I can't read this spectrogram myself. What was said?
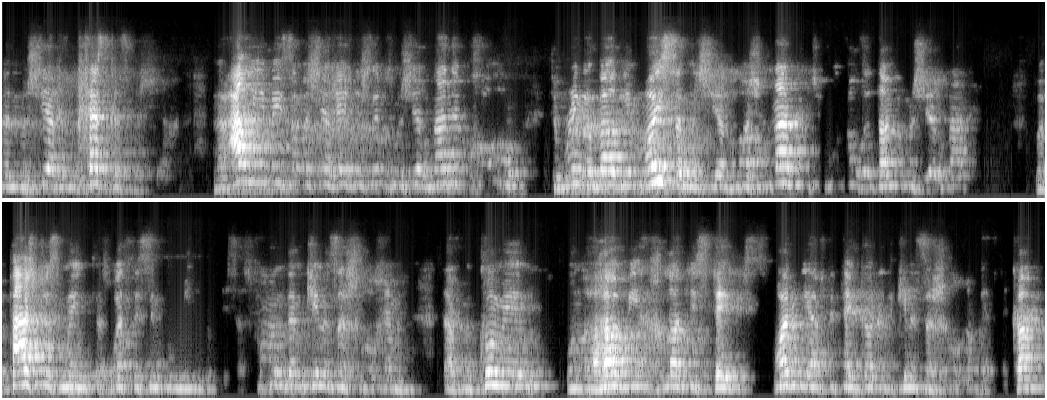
wenn Mashiach Cheskes Mashiach. Now all you say Mashiach the same Mashiach bad in to bring about the Mesa Mashiach Lashon Rabbi which is the time of Mashiach. But Pashtus meant us, what's the simple meaning of this? As from them Kinnis HaShluchim, darf me kommen und lahavi achlatis tevis. Why do we have to take out of the Kinnis HaShluchim? We have to come,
